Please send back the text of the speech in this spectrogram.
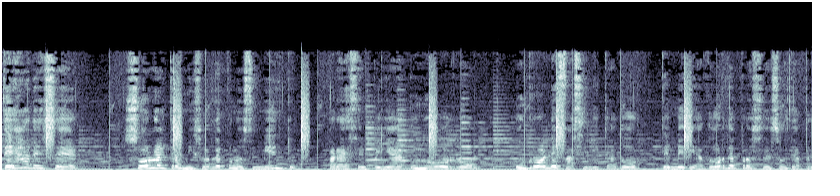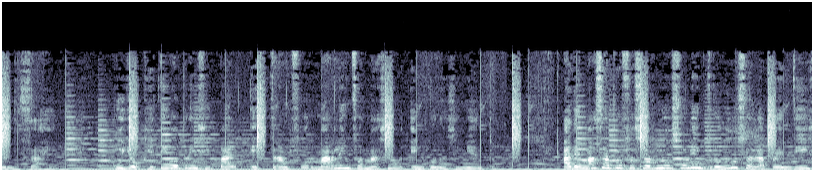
deja de ser solo el transmisor de conocimiento para desempeñar un nuevo rol, un rol de facilitador, de mediador de procesos de aprendizaje, cuyo objetivo principal es transformar la información en conocimiento. Además, el profesor no solo introduce al aprendiz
